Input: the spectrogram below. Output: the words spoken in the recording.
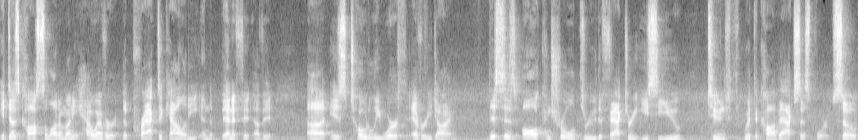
it does cost a lot of money. However the practicality and the benefit of it uh, is totally worth every dime. This is all controlled through the factory ECU tuned with the Cobb Accessport. So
